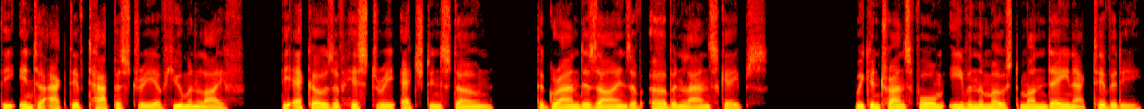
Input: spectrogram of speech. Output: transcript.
the interactive tapestry of human life, the echoes of history etched in stone, the grand designs of urban landscapes, we can transform even the most mundane activity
